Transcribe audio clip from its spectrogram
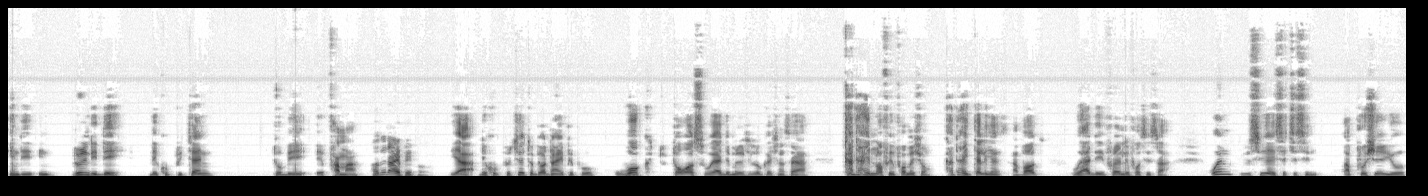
in the in during the day they could pretend to be a farmer. Ordinary people. Yeah, they could pretend to be ordinary people, walk towards where the military locations are, gather enough information, gather intelligence about where the friendly forces are. When you see a citizen approaching you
